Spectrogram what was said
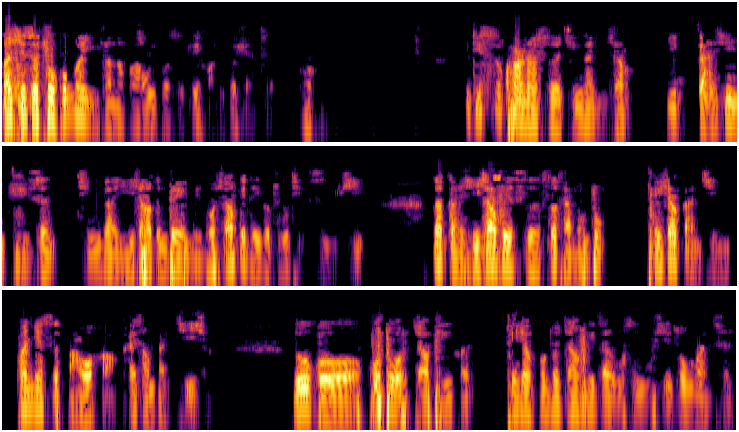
那其实做公关营销的话，微博是最好的一个选择，哦。第四块呢是情感营销，以感性取胜，情感营销针对美容消费的一个主体是女性。那感性消费是色彩浓重，推销感情，关键是把握好开场白技巧。如果过度较平衡，推销工作将会在无声无息中完成。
